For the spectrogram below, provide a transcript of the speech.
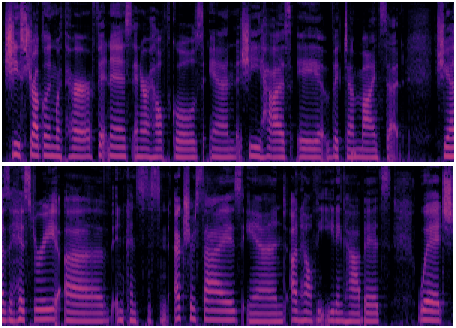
she's struggling with her fitness and her health goals and she has a victim mindset. She has a history of inconsistent exercise and unhealthy eating habits, which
